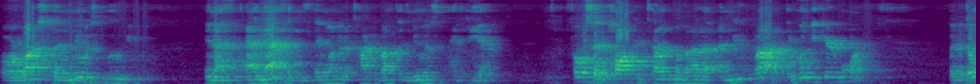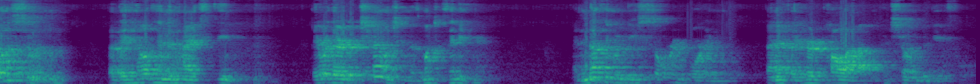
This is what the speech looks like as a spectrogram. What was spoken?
or watch the newest movie. In, in Athens, they wanted to talk about the newest idea. Folks said Paul could tell them about a, a new God. They wanted to hear more. But don't assume that they held him in high esteem. They were there to challenge him as much as anything. And nothing would be so rewarding than if they heard Paul out and could show him to be a fool.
